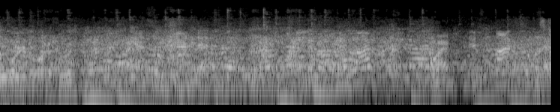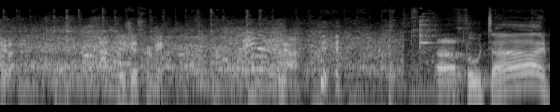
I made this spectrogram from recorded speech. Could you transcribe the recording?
we ordered a lot of food. Yes, we sure did. There's a lot of us. What? There's a lot of us. That's true. It's just for me. Nah. Um, food time.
